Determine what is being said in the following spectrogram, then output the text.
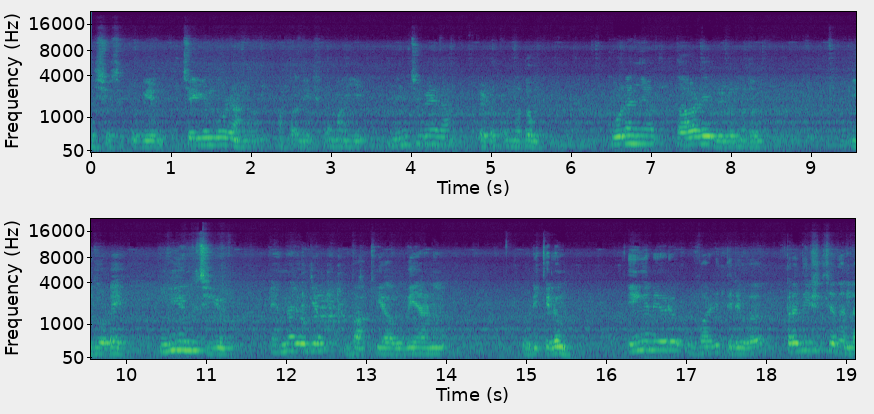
വിശ്വസിക്കുകയും ചെയ്യുമ്പോഴാണ് അപ്രതീക്ഷിതമായി നെഞ്ചുവേന എടുക്കുന്നതും കുഴഞ്ഞ് താഴെ വീഴുന്നതും. ഇതോടെ ഇനി എന്ത് ചെയ്യും എന്ന ചോദ്യം ബാക്കിയാവുകയാണ്. ഒരിക്കലും ഇങ്ങനെയൊരു വഴിത്തിരിവ് പ്രതീക്ഷിച്ചതല്ല.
